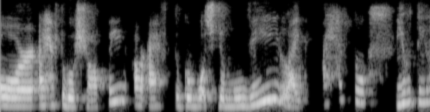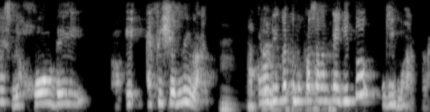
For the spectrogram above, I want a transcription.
or I have to go shopping, or I have to go watch the movie. Like I have to utilize the whole day uh, efficiently lah. Hmm, okay, Kalau dia ketemu okay, pasangan okay. kayak gitu, gimana?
